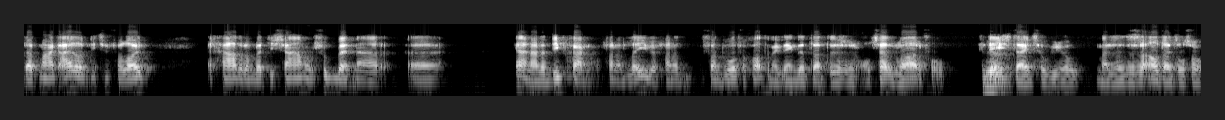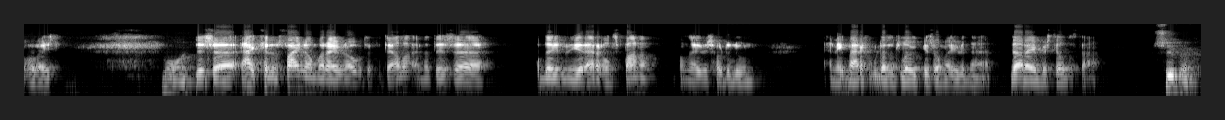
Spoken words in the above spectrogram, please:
dat maakt eigenlijk niet zoveel uit. Het gaat erom dat je samen op zoek bent naar, ja, naar de diepgang van het leven, van het, van het woord van God. En ik denk dat dat is ontzettend waardevol. In deze tijd sowieso. Maar dat is altijd al zo geweest. Mooi. Dus ja, ik vind het fijn om er even over te vertellen. En dat is op deze manier erg ontspannen om even zo te doen. En ik merk ook dat het leuk is om even, daar even stil te staan. Super.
